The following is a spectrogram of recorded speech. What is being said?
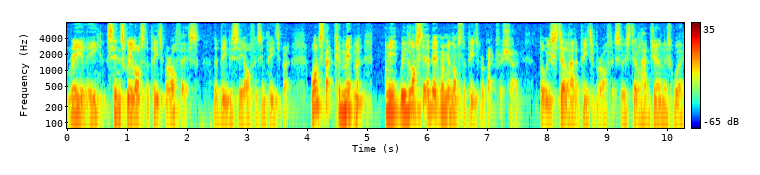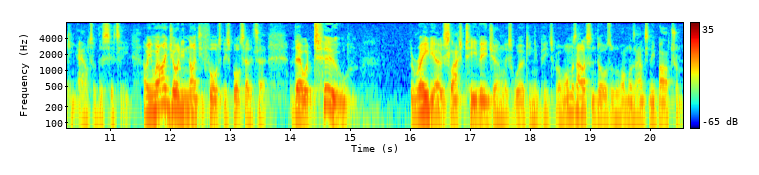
really, since we lost the Peterborough office, the BBC office in Peterborough. Once that commitment, I mean, we lost it a bit when we lost the Peterborough Breakfast Show, but we still had a Peterborough office, so we still had journalists working out of the city. I mean, when I joined in 94 to be sports editor, there were two radio slash TV journalists working in Peterborough. One was Alison Dawes, one was Anthony Bartram,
